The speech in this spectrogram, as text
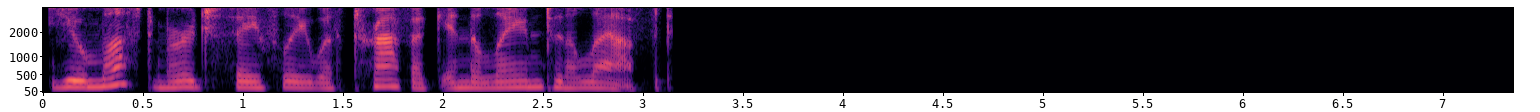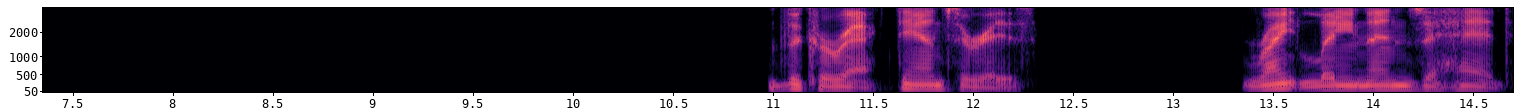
you must merge safely with traffic in the lane to the left. The correct answer is Right lane ends ahead.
